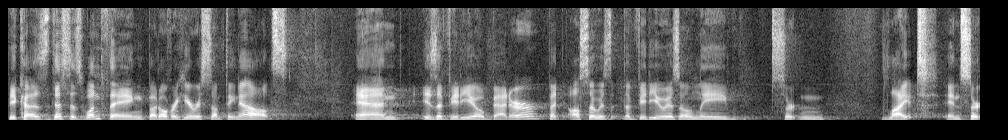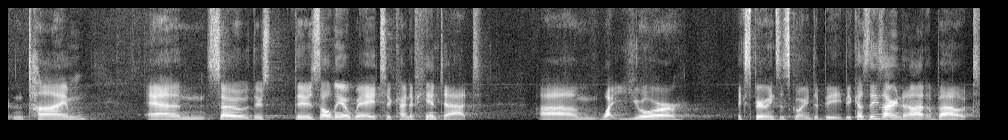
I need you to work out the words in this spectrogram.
Because this is one thing, but over here is something else. And is a video better? But also, is the video is only certain light in certain time. And so there's, there's only a way to kind of hint at um, what your experience is going to be. Because these are not about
